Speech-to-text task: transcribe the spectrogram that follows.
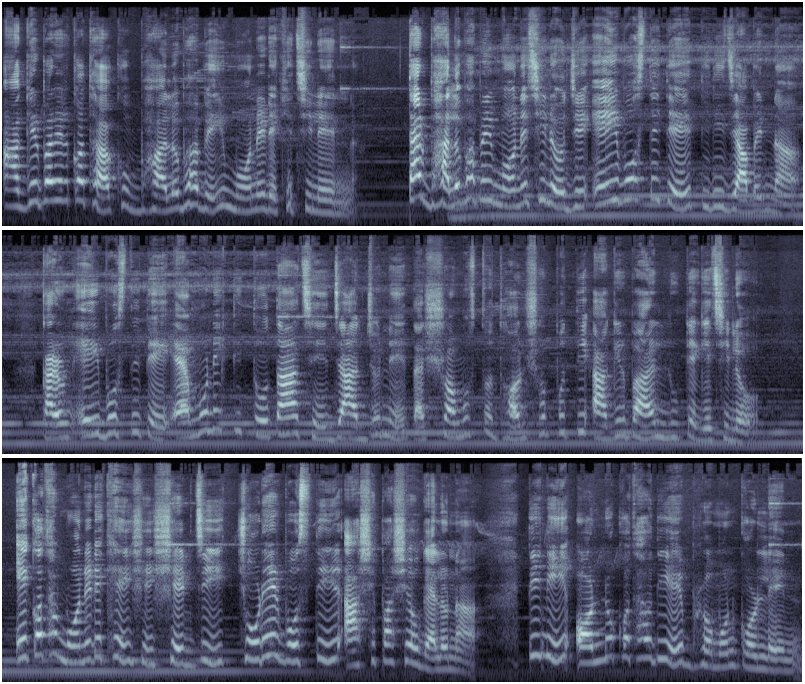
আগেরবারের কথা খুব ভালোভাবেই মনে রেখেছিলেন। তার ভালোভাবেই মনে ছিল যে এই বস্তিতে তিনি যাবেন না। কারণ এই বস্তিতে এমন একটি তোতা আছে যার জন্যে তার সমস্ত ধন সম্পত্তি আগেরবার লুটে গেছিল। এ কথা মনে রেখেই সেই শেঠজি চোরের বস্তির আশেপাশেও গেল না। তিনি অন্য কোথাও দিয়ে ভ্রমণ করলেন।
